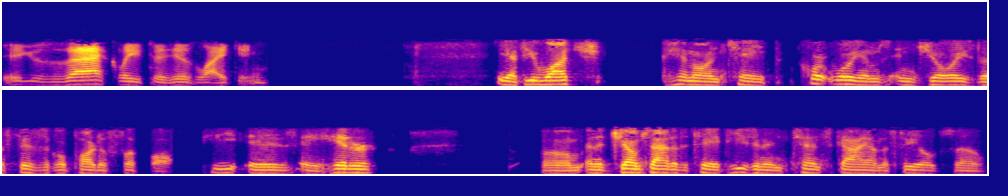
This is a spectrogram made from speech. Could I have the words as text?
exactly to his liking. Yeah, if you watch him on tape, Kourt Williams enjoys the physical part of football. He is a hitter, um, and it jumps out of the tape. He's an intense guy on the field, so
